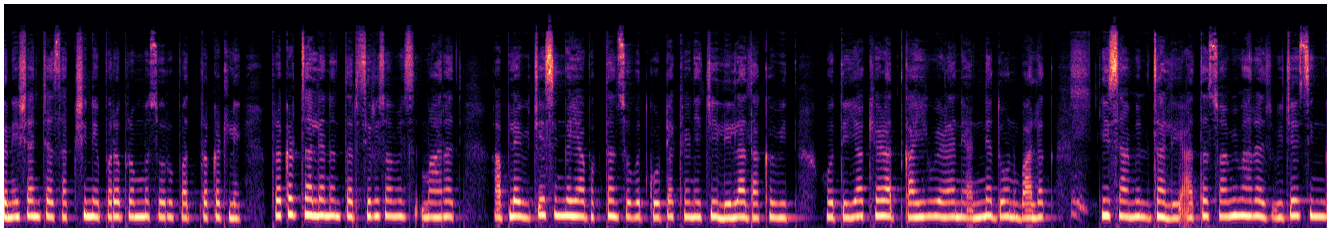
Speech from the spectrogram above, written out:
गणेशांच्या साक्षीने परब्रह्म स्वरूपात प्रकटले. प्रकट झाल्यानंतर श्री स्वामी महाराज आपल्या विजयसिंग या भक्तांसोबत गोट्या खेळण्याची लीला दाखवित. होते. या खेळात काही वेळाने अन्य दोन बालक ही सामील झाली. आता स्वामी महाराज विजयसिंग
